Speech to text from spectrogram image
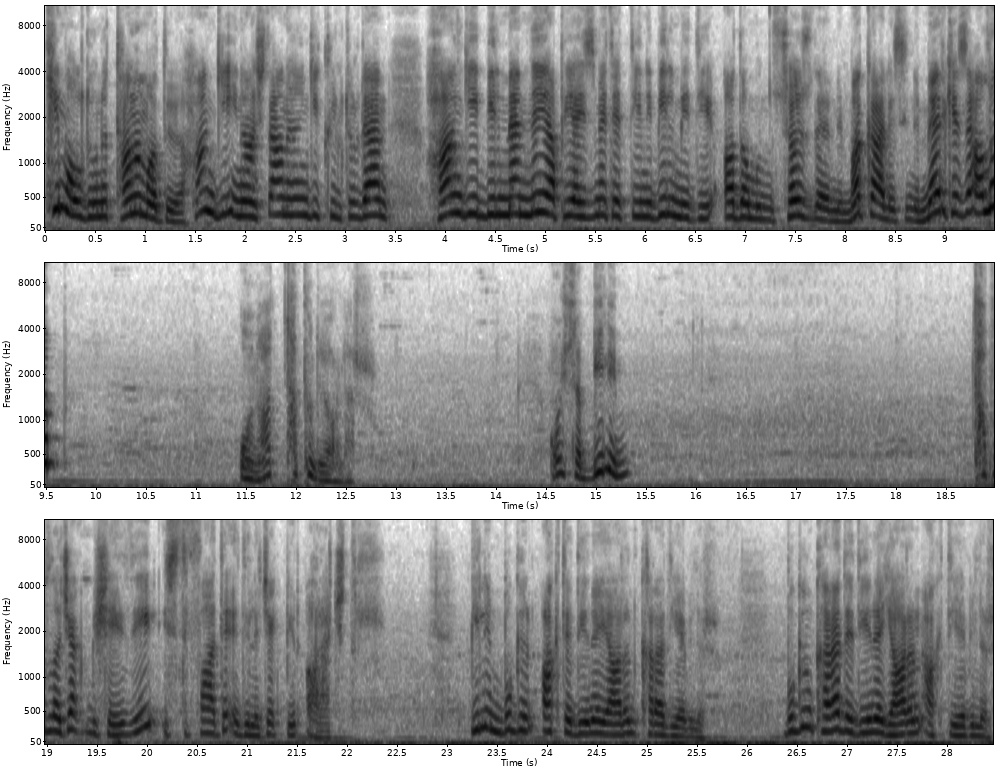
kim olduğunu tanımadığı, hangi inançtan, hangi kültürden, hangi bilmem ne yapıya hizmet ettiğini bilmediği adamın sözlerini, makalesini merkeze alıp ona tapınıyorlar. Oysa bilim tapılacak bir şey değil, istifade edilecek bir araçtır. Bilim bugün ak dediğine yarın kara diyebilir. Bugün kara dediğine yarın ak diyebilir.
